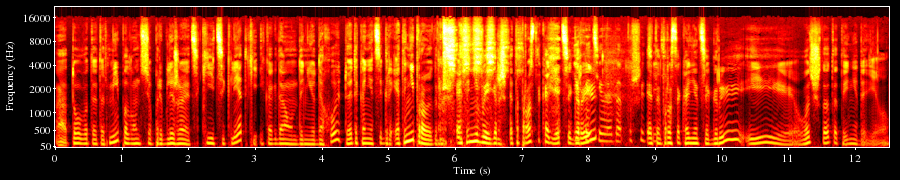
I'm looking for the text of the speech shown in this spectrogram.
то вот этот мипл, он все приближается к яйцеклетке, и когда он до нее доходит, то это конец игры. Это не проигрыш, это не выигрыш, это просто конец игры. Я хотела, да, пошутить. Это просто конец игры, и вот что-то ты не доделал.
